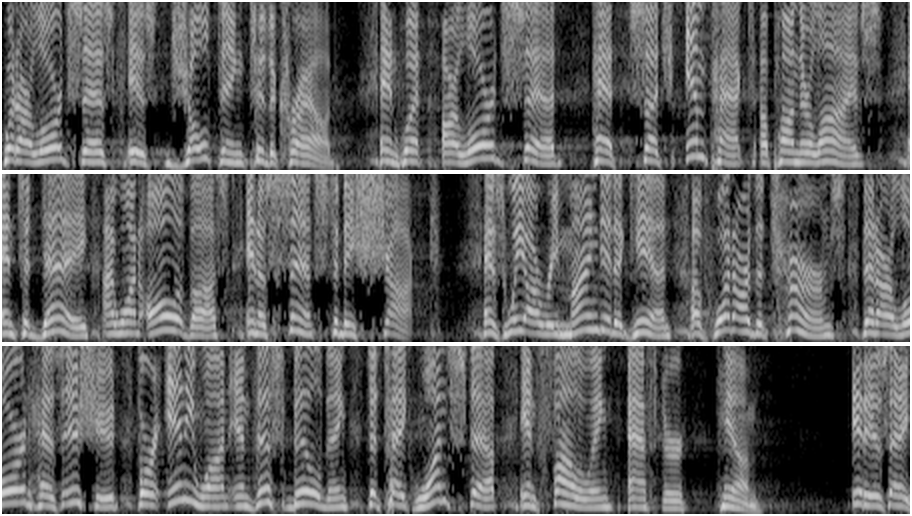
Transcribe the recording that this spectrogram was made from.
What our Lord says is jolting to the crowd. And what our Lord said had such impact upon their lives. And today, I want all of us, in a sense, to be shocked as we are reminded again of what are the terms that our Lord has issued for anyone in this building to take one step in following after Him. It is a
